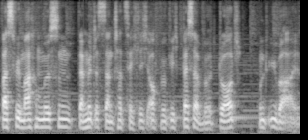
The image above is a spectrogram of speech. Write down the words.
was wir machen müssen, damit es dann tatsächlich auch wirklich besser wird, dort und überall.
